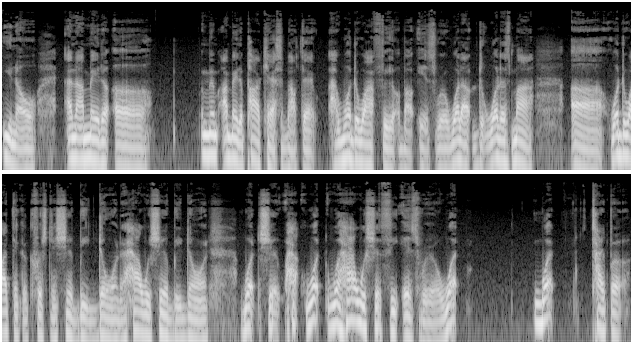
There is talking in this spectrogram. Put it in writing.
you know, and I made a, uh, I made a podcast about that. What do I feel about Israel? What I, what is my, uh, what do I think a Christian should be doing and how we should be doing? What should, how, what, how we should see Israel? What, what type of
